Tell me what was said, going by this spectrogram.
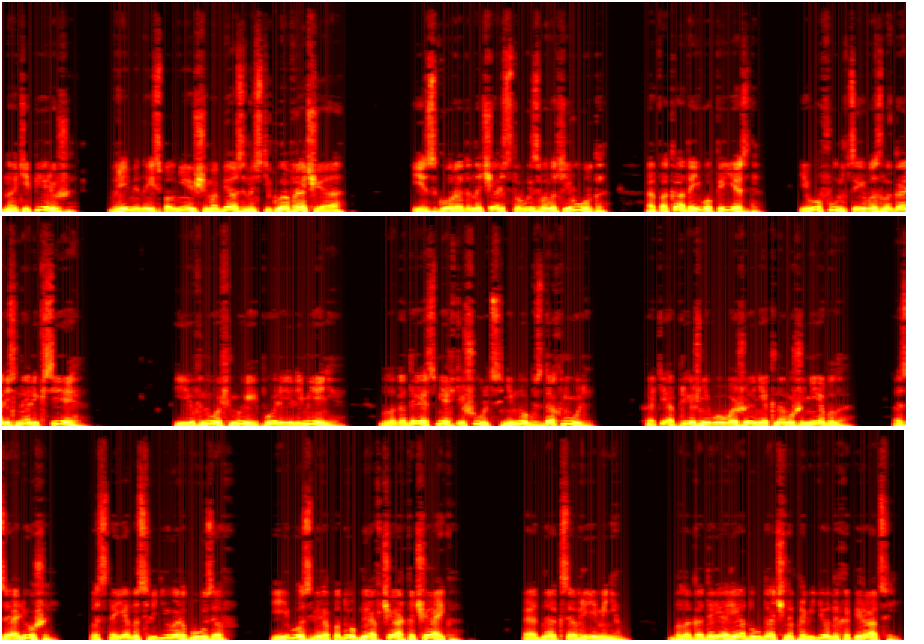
но теперь уже временно исполняющим обязанности главврача. Из города начальство вызвало хирурга, а пока до его приезда его функции возлагались на Алексея. И вновь мы, более или менее, благодаря смерти Шульца, немного вздохнули, хотя прежнего уважения к нам уже не было, а за Алешей постоянно следил Арбузов и его звероподобная овчарка Чайка. Однако со временем, благодаря ряду удачно проведенных операций,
